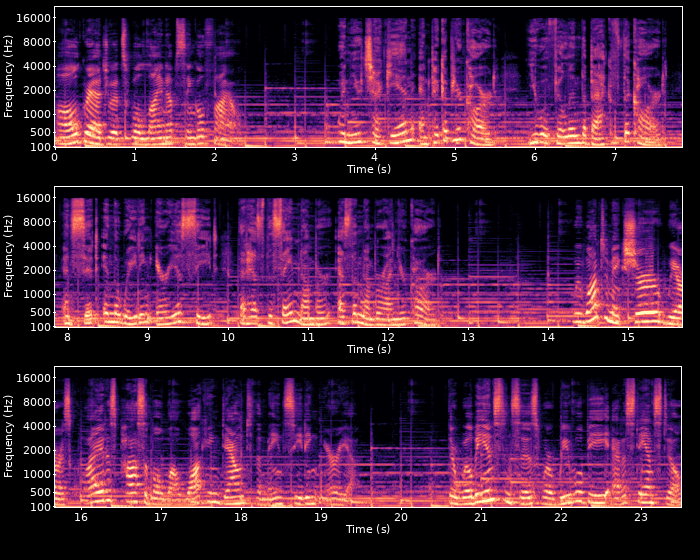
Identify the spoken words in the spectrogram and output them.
all graduates will line up single file. When you check in and pick up your card, you will fill in the back of the card and sit in the waiting area seat that has the same number as the number on your card. We want to make sure we are as quiet as possible while walking down to the main seating area. There will be instances where we will be at a standstill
